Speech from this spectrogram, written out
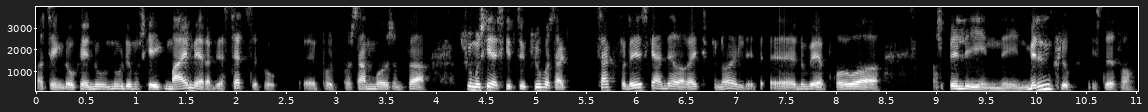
og tænkte, okay, nu, nu er det måske ikke mig mere, der bliver satset på, øh, på, på samme måde som før. Så skulle måske have skiftet klub og sagt, tak for det, Skjern, det har været rigtig fornøjeligt. Øh, nu vil jeg prøve at, at spille i en, en mellemklub i stedet for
